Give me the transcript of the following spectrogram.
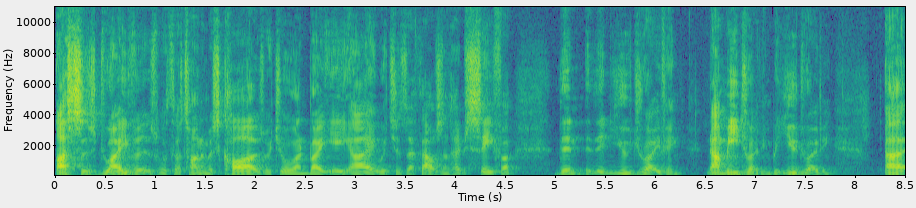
us as drivers with autonomous cars, which are run by AI, which is a thousand times safer than, than you driving? Not me driving, but you driving. Uh,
